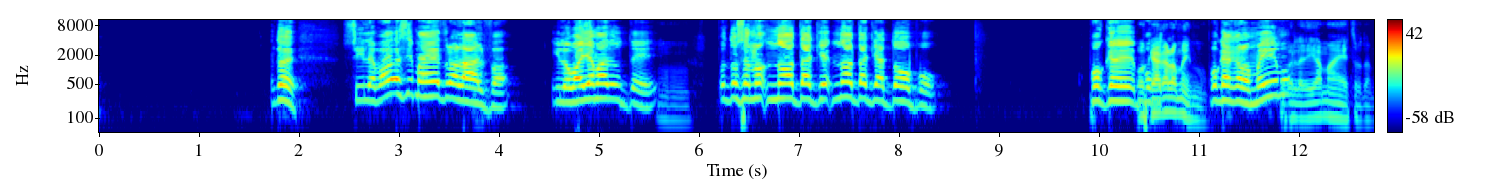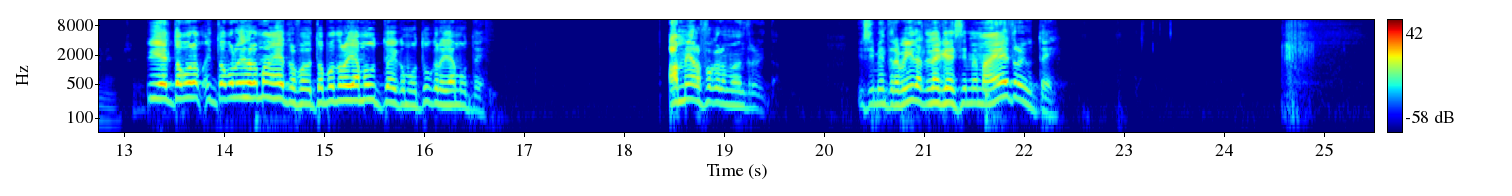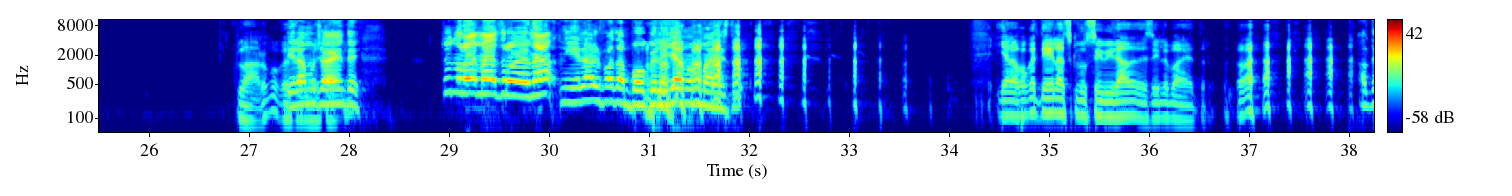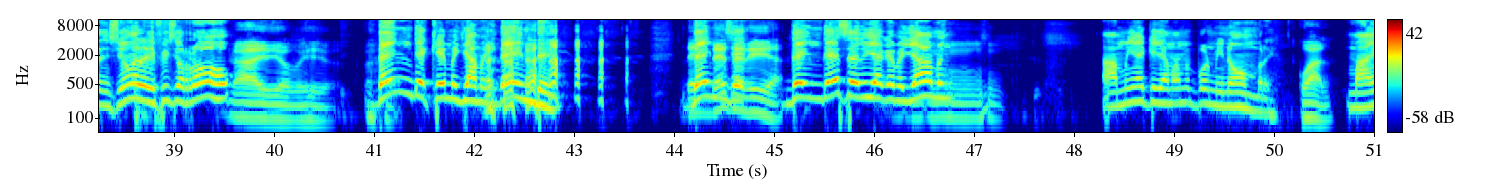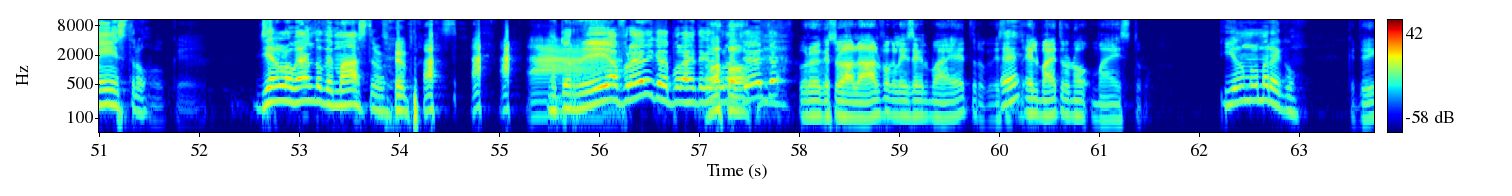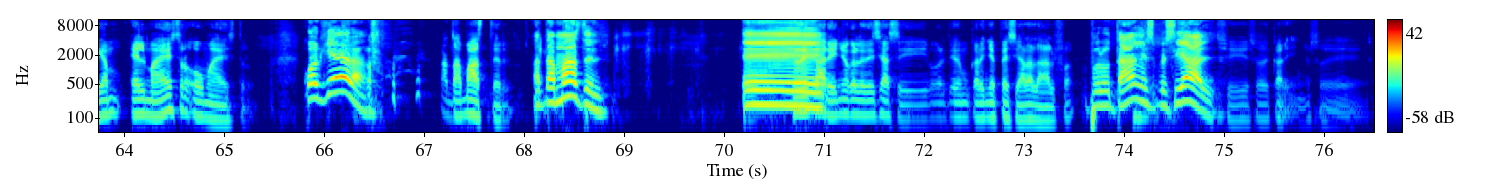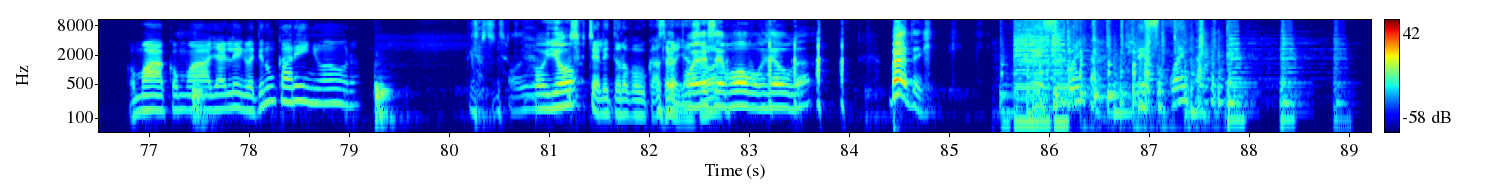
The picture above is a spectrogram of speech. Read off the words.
Entonces, si le va a decir maestro al alfa y lo va a llamar de usted, pues entonces no, no, ataque, no ataque a Topo. Porque, Porque haga lo mismo. porque haga lo mismo. Porque le diga maestro también. sí. Y el topo, el topo le dijo al maestro, fue, el topo no le llama a usted como tú que le llama a usted. A mí lo fue que no me entrevista. Y si me entrevista, tiene que decirme maestro y usted. Claro, porque Dirá mucha es así. gente, tú no eres maestro de nada, ni el alfa tampoco, y le llaman maestro. Y a lo mejor que tiene la exclusividad de decirle maestro. Atención al edificio rojo. Ay, Dios mío. Dende que me llamen, dende. Desde ese día. Dende ese día que me llamen. Mm, A mí hay que llamarme por mi nombre. ¿Cuál? Maestro. Ok. Gerald Logando de Master. ¿Qué pasa? No te rías, Freddy, que después la gente cree que es una Oh, cerca. pero es que eso es a la alfa que le dice el maestro. que dice- ¿Eh? El maestro no, maestro. Y yo no me lo merezco. Que te digan el maestro o maestro. Cualquiera. Hasta máster. Hasta Master. Eso es de Eh, cariño que le dice así, porque tiene un cariño especial al alfa. pero tan especial. Sí, eso es de cariño. Eso es... Como a, como a Yailin, le tiene un cariño ahora. Lo digo yo. Chelito no puede buscárselo ya Después de ese sola. bobo que se juega. Vete. Cuenta, de su cuenta,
